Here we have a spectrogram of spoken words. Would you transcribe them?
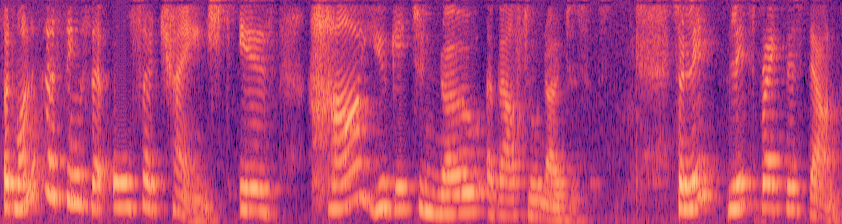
But one of the things that also changed is how you get to know about your notices. So let, let's break this down.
